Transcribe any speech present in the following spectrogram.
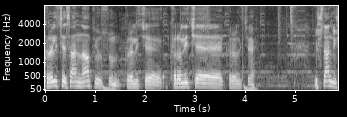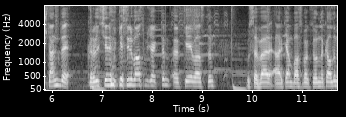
Kraliçe sen ne yapıyorsun? Kraliçe, kraliçe, kraliçe. Üçten üçten de kraliçenin öfkesini basmayacaktım. Öfkeye bastım. Bu sefer erken basmak zorunda kaldım.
